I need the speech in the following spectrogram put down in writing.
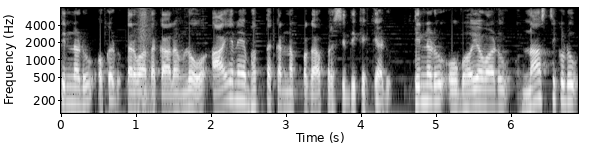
తిన్నడు ఒకడు. తర్వాత కాలంలో ఆయనే భక్త కన్నప్పగా ప్రసిద్ధికెక్కాడు. తిన్నడు ఓ భోయవాడు నాస్తికుడు.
